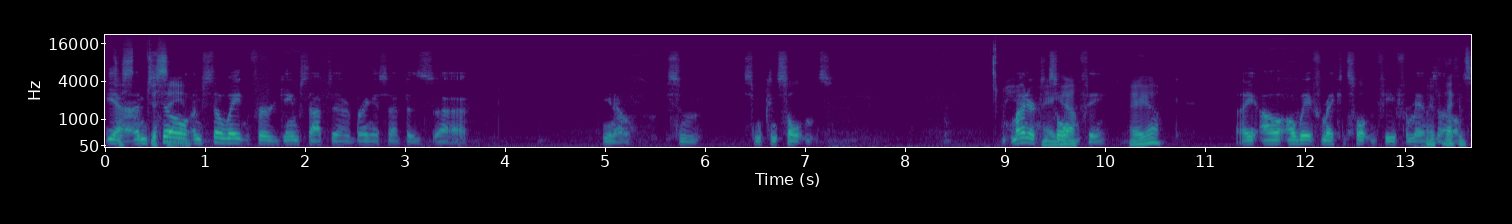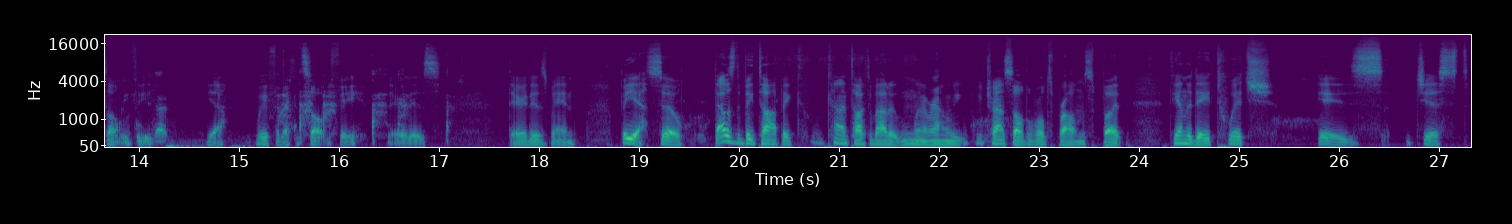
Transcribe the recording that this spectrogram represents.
Yeah, Just- I'm just still saying. I'm still waiting for GameStop to bring us up as uh, you know some some consultants. Minor There consultant fee. There you go. I, I'll, I'll wait for my consultant fee from Amazon. Wait for that consultant We can do fee. that. Yeah, wait for that consultant fee. There it is. There it is, man. But yeah, so that was the big topic. We kind of talked about it and went around. We, we trying to solve the world's problems, but at the end of the day, Twitch is just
